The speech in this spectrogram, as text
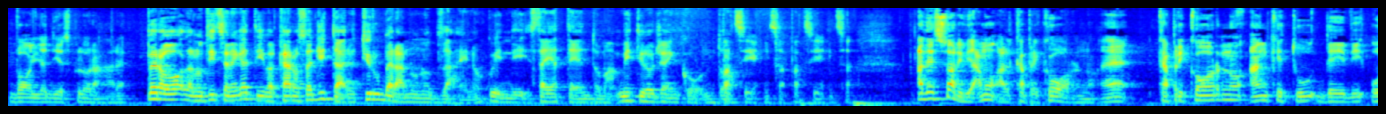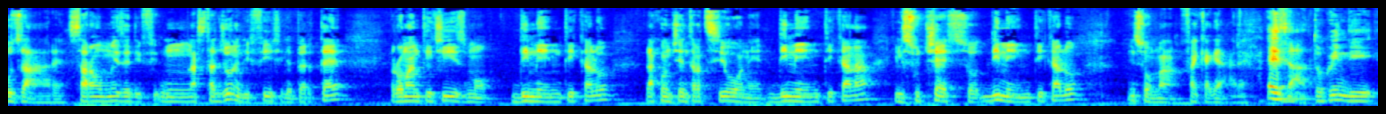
voglia di esplorare. Però la notizia negativa, caro Sagittario, ti ruberanno uno zaino, quindi stai attento, ma mettilo già in conto. Pazienza, pazienza. Adesso arriviamo al Capricorno. Eh? Capricorno, anche tu devi osare. Sarà un mese diffi- una stagione difficile per te. Romanticismo, dimenticalo. La concentrazione, dimenticala. Il successo, dimenticalo. Insomma, fai cagare. Esatto, quindi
